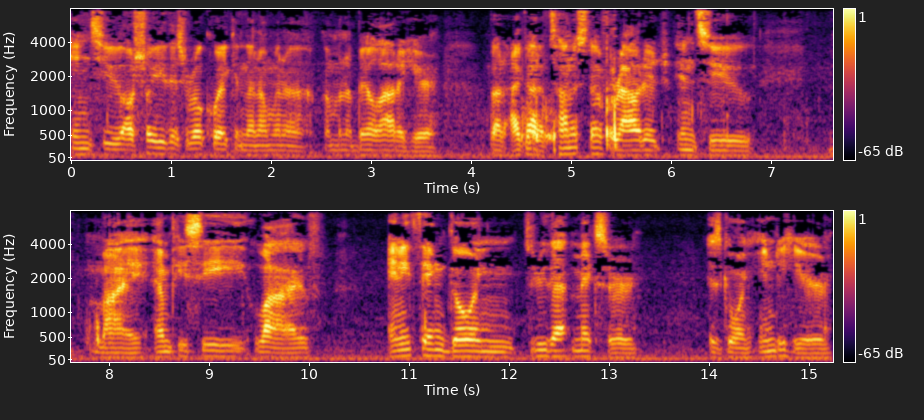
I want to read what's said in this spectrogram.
into, I'll show you this real quick and then I'm gonna, I'm gonna bail out of here. But I got a ton of stuff routed into my MPC Live, anything going through that mixer is going into here.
